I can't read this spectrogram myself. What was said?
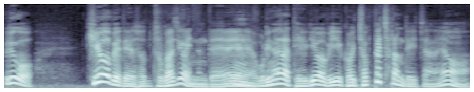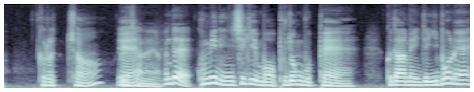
그리고 기업에 대해서도 두 가지가 있는데 음. 우리나라 대기업이 거의 적폐처럼 돼 있잖아요. 그렇죠. 그렇잖아요. 예. 근데 국민 인식이 뭐 부정부패 그다음에 이제 이번에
